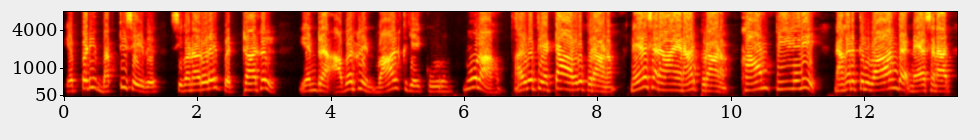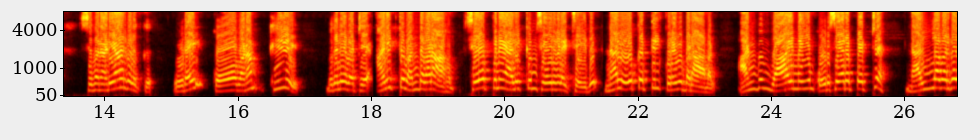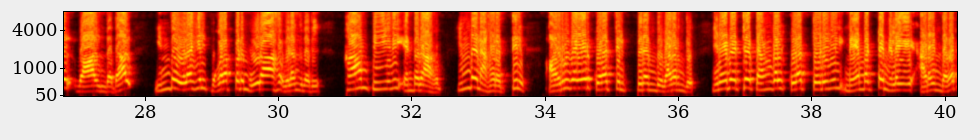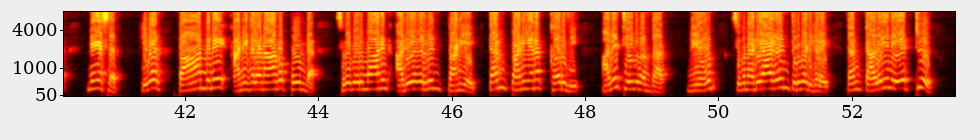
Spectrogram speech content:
எப்படி பக்தி செய்து சிவனருளை பெற்றார்கள் என்ற அவர்களின் வாழ்க்கையை கூறும் நூலாகும். அறுபத்தி எட்டாவது புராணம். நேசநாயனார் புராணம். காம்பீளி நகரத்தில் வாழ்ந்த நேசனார் சிவனடியார்களுக்கு உடை கோவணம் கீழ் முதலியவற்றை அளித்து வந்தவராகும். சிறப்பினை அளிக்கும் செயல்களை செய்து நல் ஒழுக்கத்தில் குறைவுபடாமல் அன்பும் வாய்மையும் ஒரு சேர பெற்ற நல்லவர்கள் வாழ்ந்ததால் இந்த உலகில் புகழப்படும் ஊராக விளங்குவது காம்பீனி என்பதாகும். இந்த நகரத்தில் அறுவையர் குலத்தில் பிறந்து வளர்ந்து நிறைவேற்ற தங்கள் குலத்தொழிலில் மேம்பட்ட நிலையை அடைந்தவர் நேசர். இவர் பாம்பினை அணிகலனாக பூண்ட சிவபெருமானின் அடியவர்களின் பணியை தன் பணியென கருதி அதை செய்து வந்தார். மேலும் சிவனடியார்களின் திருவடிகளை தன் தலையில் ஏற்று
